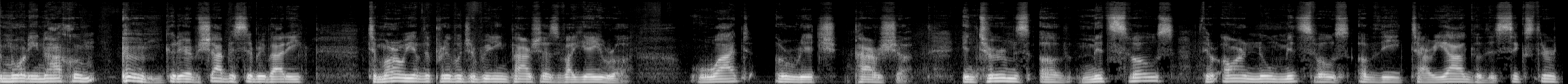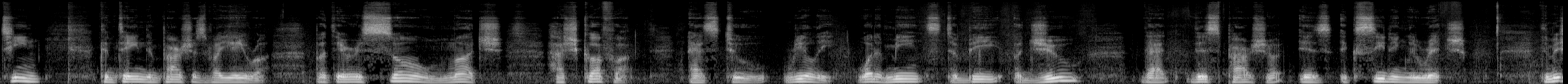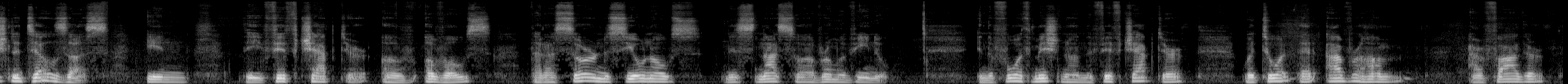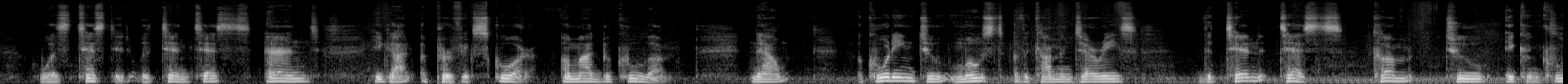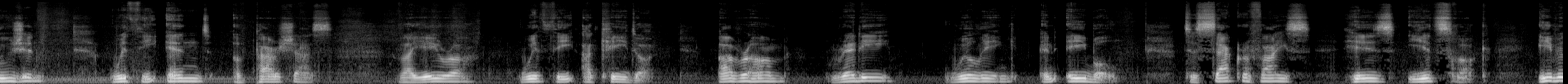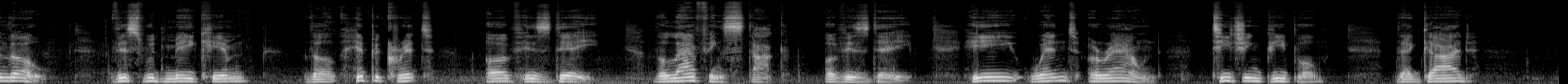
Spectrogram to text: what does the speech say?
Good morning, Nachum. Good Erev Shabbos, everybody. Tomorrow we have the privilege of reading Parshas Vayera. What a rich parsha. In terms of mitzvos, there are no mitzvos of the Tariag of the 613 contained in Parshas Vayera, but there is so much hashkafa as to really what it means to be a Jew that this parsha is exceedingly rich. The Mishnah tells us in the fifth chapter of Avos that Asor Nisyonos Nisnaso Avram Avinu. In the fourth Mishnah, in the fifth chapter, we're taught that Abraham, our father, was tested with ten tests and he got a perfect score. Amad Bekulam. Now, according to most of the commentaries, the ten tests come to a conclusion with the end of Parshas Vayera with the Akedah. Abraham ready, willing, and able to sacrifice his Yitzchak, even though this would make him the hypocrite of his day the laughing stock of his day. He went around teaching people that God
